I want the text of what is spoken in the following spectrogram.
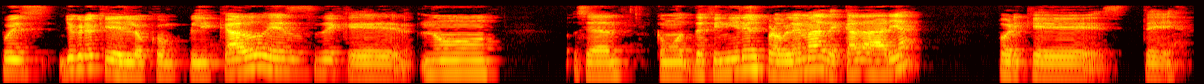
Pues yo creo que lo complicado es de que no, o sea, como definir el problema de cada área, porque, este,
